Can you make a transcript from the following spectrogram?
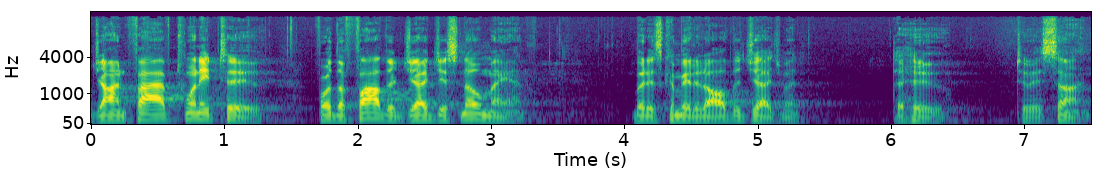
John 5 22. For the Father judges no man, but has committed all the judgment to who? To his Son.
